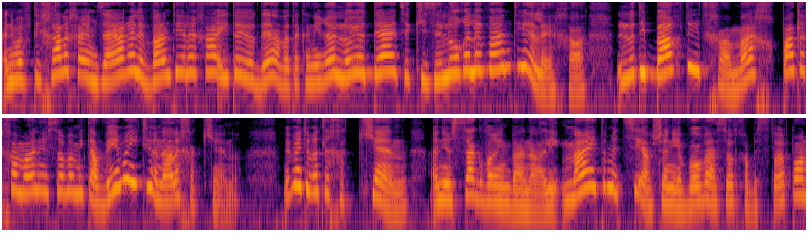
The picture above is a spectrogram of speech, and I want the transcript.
אני מבטיחה לך, אם זה היה רלוונטי אליך, היית יודע, ואתה כנראה לא יודע את זה, כי זה לא רלוונטי אליך. לא דיברתי איתך, מה אכפת לך מה אני עושה במיטה? ואם הייתי עונה לך כן, ואם הייתי אומרת לך כן, אני עושה גברים באנאלי, מה היית מציע? שאני אבוא ואעשה אותך בסטרפון?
